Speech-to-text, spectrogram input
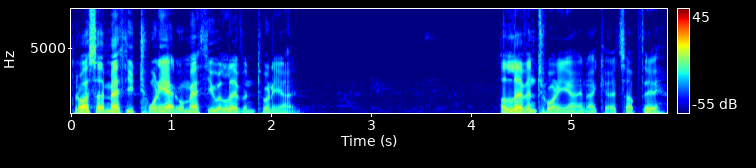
Did I say Matthew 28 or Matthew 11 28? 11 28. Okay, it's up there.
